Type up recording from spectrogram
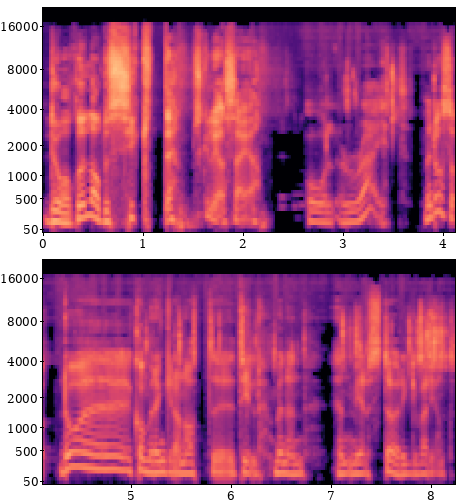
Då rullar du sikte, skulle jag säga. All right. Men då så. Då eh, kommer en granat eh, till, men en, en mer störig variant.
